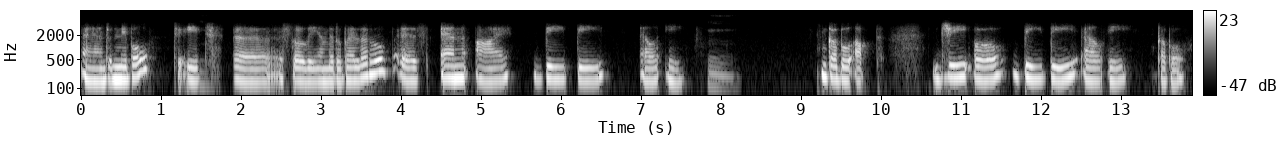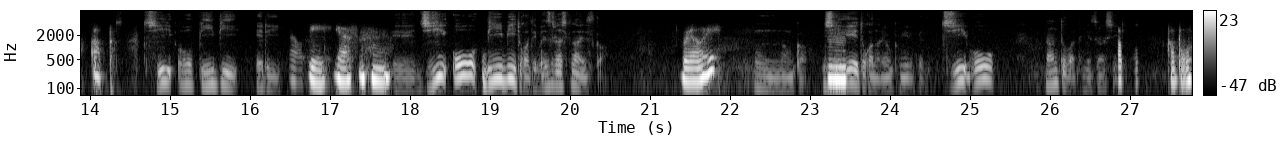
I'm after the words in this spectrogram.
And nibble to eat uh, slowly and little by little is N I B B L E. うん。 Gobble up. G O B B L E. Gobble up. G-O-B-B-L-E。 L E. Yes. hmm えー G-O-B-B とかって珍しくないですか Really? うん、なんか G-A とかならよく見るけど、G-O なんとかって珍しい。 Gobble. Gobble.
